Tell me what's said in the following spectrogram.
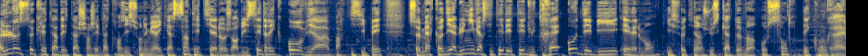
Le secrétaire d'État chargé de la transition numérique à Saint-Etienne. Aujourd'hui, Cédric O vient participer ce mercredi à l'université d'été du très haut débit, événement qui se tient jusqu'à demain au centre des congrès.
